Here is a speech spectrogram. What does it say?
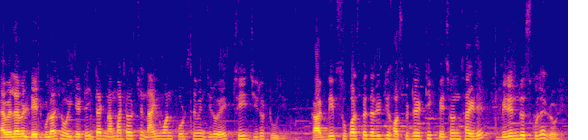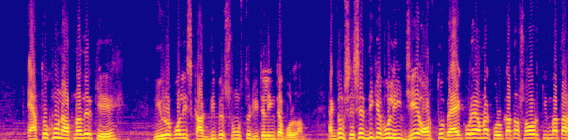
অ্যাভেলেবেল ডেটগুলো আছে, ওই ডেটে ইনট্যাক্ট নাম্বারটা হচ্ছে nine one four seven zero eight three zero two zero Kakdwip super speciality হসপিটালের ঠিক পেছন সাইডে বীরেন্দ্র স্কুলের রোডে। এতক্ষণ আপনাদেরকে নিউরোপলিস কাকদ্বীপের সমস্ত ডিটেলিংটা বললাম। একদম শেষের দিকে বলি, যে অর্থ ব্যয় করে আমরা কলকাতা শহর কিংবা তার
